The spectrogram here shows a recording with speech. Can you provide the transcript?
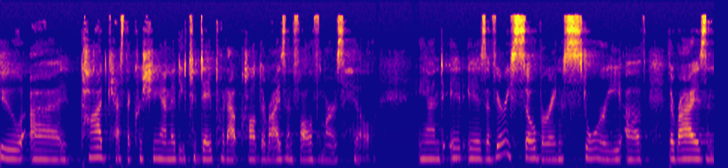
to a podcast that Christianity Today put out called The Rise and Fall of Mars Hill. And it is a very sobering story of the rise and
